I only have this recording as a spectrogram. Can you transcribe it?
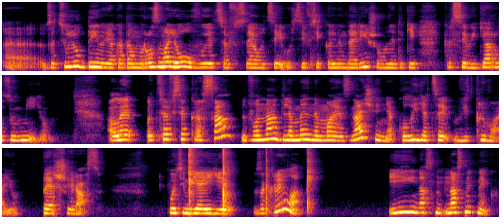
е, за цю людину, яка там розмальовує це все, оці, оці всі календарі, що вони такі красиві. Я розумію. Але оця вся краса, вона для мене має значення, коли я це відкриваю перший раз. Потім я її закрила і на, на смітник.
